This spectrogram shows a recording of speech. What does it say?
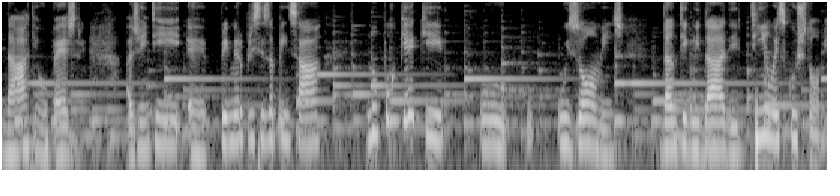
da arte rupestre, a gente é, primeiro precisa pensar no porquê que o, os homens da antiguidade tinham esse costume.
